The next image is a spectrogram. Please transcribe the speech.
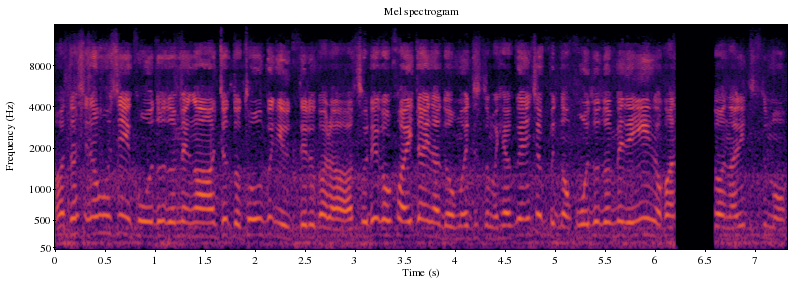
私の欲しいコード止めがちょっと遠くに売ってるから、それが買いたいなと思いつつも、100円ショップのコード止めでいいのかなとはなりつつも、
